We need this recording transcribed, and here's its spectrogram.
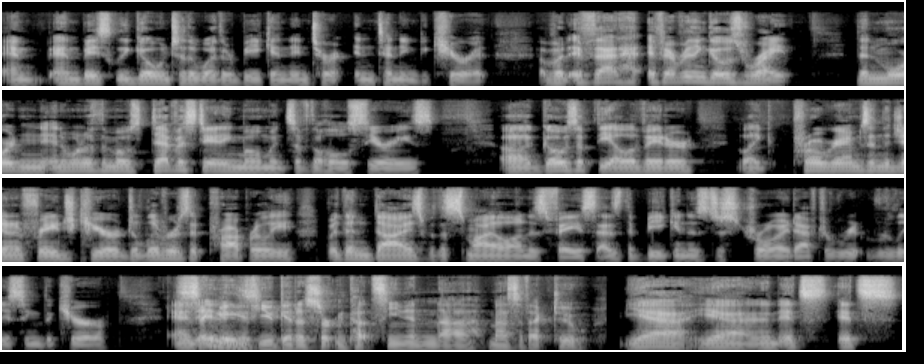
and and basically go into the weather beacon inter- intending to cure it. But if that if everything goes right, then Mordin in one of the most devastating moments of the whole series, uh, goes up the elevator, like programs in the genophage cure, delivers it properly, but then dies with a smile on his face as the beacon is destroyed after re- releasing the cure. And Same if you get a certain cutscene in uh, Mass Effect 2. Yeah, yeah, and it's it's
